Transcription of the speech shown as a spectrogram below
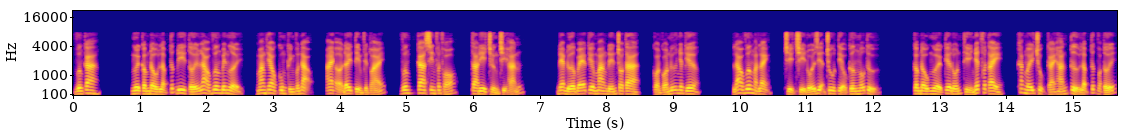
Vương ca. Người cầm đầu lập tức đi tới lao vương bên người, mang theo cung kính vấn đạo, ai ở đây tìm phiền thoái vương ca xin phân phó, ta đi trừng trị hắn. Đem đứa bé kia mang đến cho ta, còn có nữ nhân kia. Lao vương mặt lạnh, chỉ chỉ đối diện chu tiểu cương mẫu tử. Cầm đầu người kia đốn thì nhất phất tay, khác mấy chục cái hán tử lập tức vào tới,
